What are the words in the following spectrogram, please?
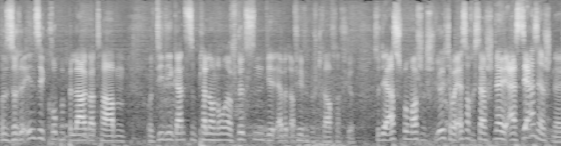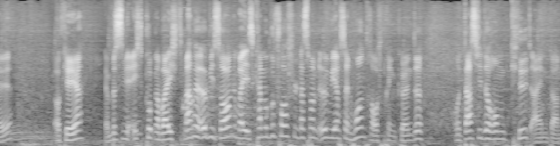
unsere Inselgruppe belagert haben und die den ganzen Plan auch noch unterstützen. er wird auf jeden Fall bestraft dafür. So, der erste Sprung war schon schwierig, aber er ist auch sehr schnell. Er ist sehr, sehr schnell. Okay, da müssen wir echt gucken. Aber ich mache mir irgendwie Sorgen, weil ich kann mir gut vorstellen, dass man irgendwie auf sein Horn drauf springen könnte. Und das wiederum killt einen dann.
